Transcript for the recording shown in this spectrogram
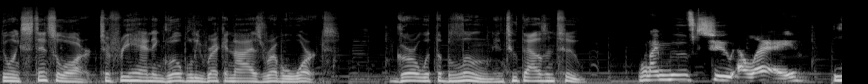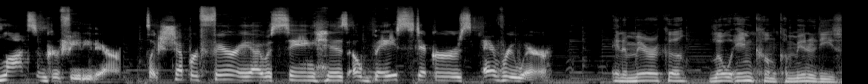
doing stencil art to freehanding globally recognized rebel works. Girl with the Balloon in 2002. When I moved to LA, lots of graffiti there. It's like Shepard Fairey, I was seeing his obey stickers everywhere. In America, low income communities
